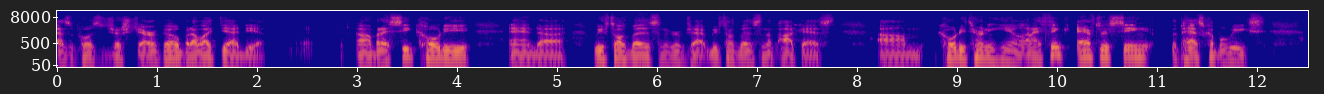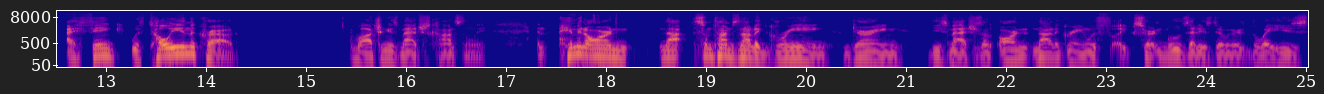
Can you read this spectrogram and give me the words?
as opposed to just Jericho, but I like the idea. Uh, but I see Cody and uh, we've talked about this in the group chat. We've talked about this in the podcast. Um, Cody turning heel, and I think after seeing the past couple weeks, I think with Tully in the crowd, watching his matches constantly, and him and Arn not sometimes not agreeing during these matches or not agreeing with like certain moves that he's doing or the way he's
